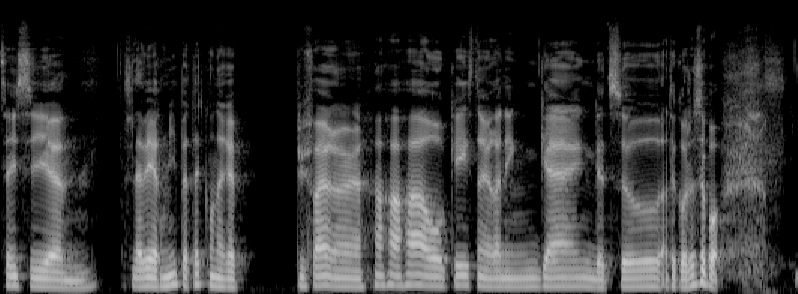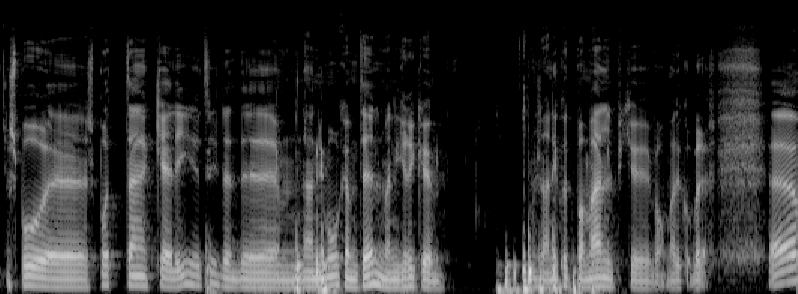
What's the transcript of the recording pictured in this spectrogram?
Tu sais, si, euh, s'il l'avait remis, peut-être qu'on aurait pu faire un ha ha ha, ok, c'est un running gang de ça. En tout cas, je sais pas. Je suis pas, euh, je suis pas tant calé, tu sais, de, de- en humour comme tel, malgré que j'en écoute pas mal, puis que, bon, bref. Euh,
